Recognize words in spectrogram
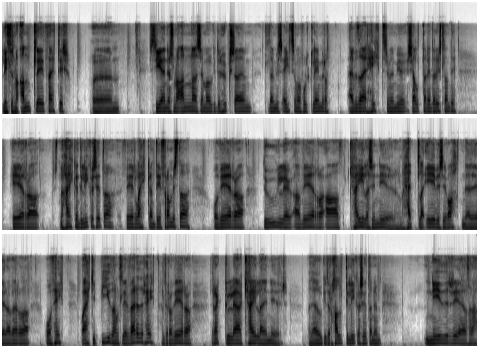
litlu svona andleið þættir. Um, síðan er svona annað sem þú getur hugsað um til dæmis eitt sem að fólk gleymir ef það er heitt sem er mjög sjaldan reyndar í Íslandi er að með hækkandi líkaseta fyrir lækkandi framistæða og vera dugleg að vera að kæla sér niður hella yfir sér vatni eða er að verða of heitt og ekki býða þér verður heitt heldur að vera reglulega að kæla þér niður. Þannig að þú getur haldið líkasetanum niðri eða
